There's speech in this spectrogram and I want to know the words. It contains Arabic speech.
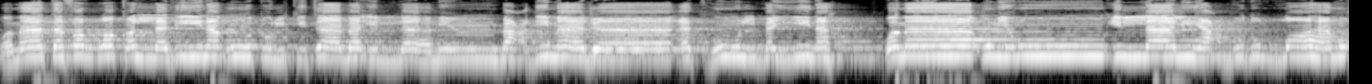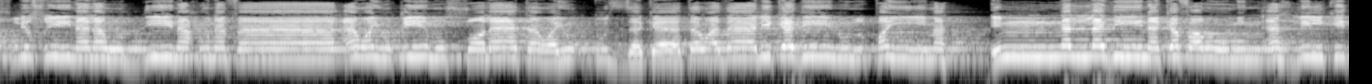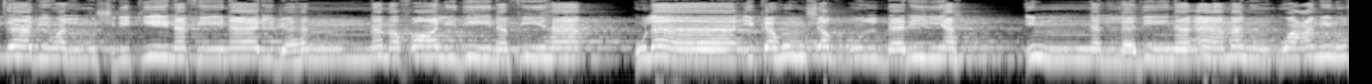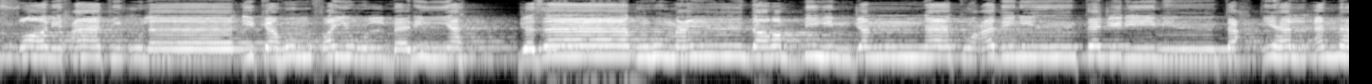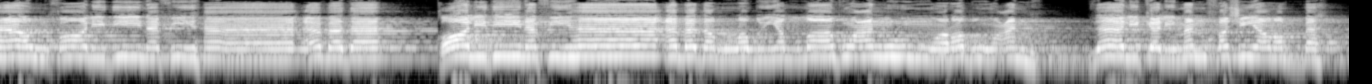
وما تفرق الذين أوتوا الكتاب إلا من بعد ما جاءتهم البينة وما أمروا إلا ليعبدوا الله مخلصين له الدين حنفاء ويقيموا الصلاة ويؤتوا الزكاة وذلك دين القيمة. إن الذين كفروا من أهل الكتاب والمشركين في نار جهنم خالدين فيها. أولئك هم شر البرية. إن الذين آمنوا وعملوا الصالحات أولئك هم خير البرية جزاؤهم عند ربهم جنات عدن تجري من تحتها الأنهار خالدين فيها أبدا خالدين فيها أبدا رضي الله عنهم ورضوا عنه ذلك لمن خشي ربه.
